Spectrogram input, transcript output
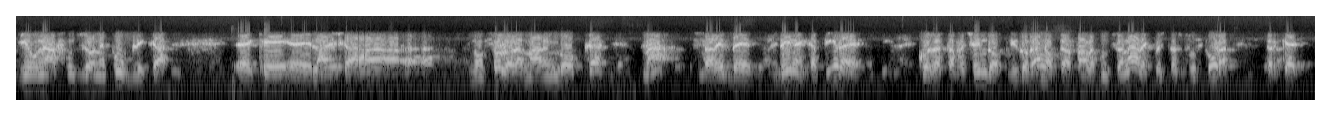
di una funzione pubblica eh, che eh, lascia non solo la mano in bocca, ma sarebbe bene capire cosa sta facendo il governo per farla funzionare questa struttura, perché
